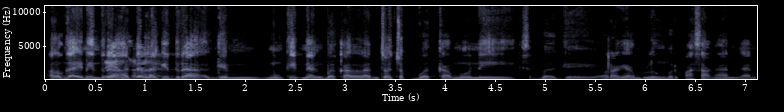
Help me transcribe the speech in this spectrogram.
Kalau enggak ini Dra, Yang ada lagi Dra, game mungkin yang bakalan cocok buat kamu nih sebagai orang yang belum berpasangan kan.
